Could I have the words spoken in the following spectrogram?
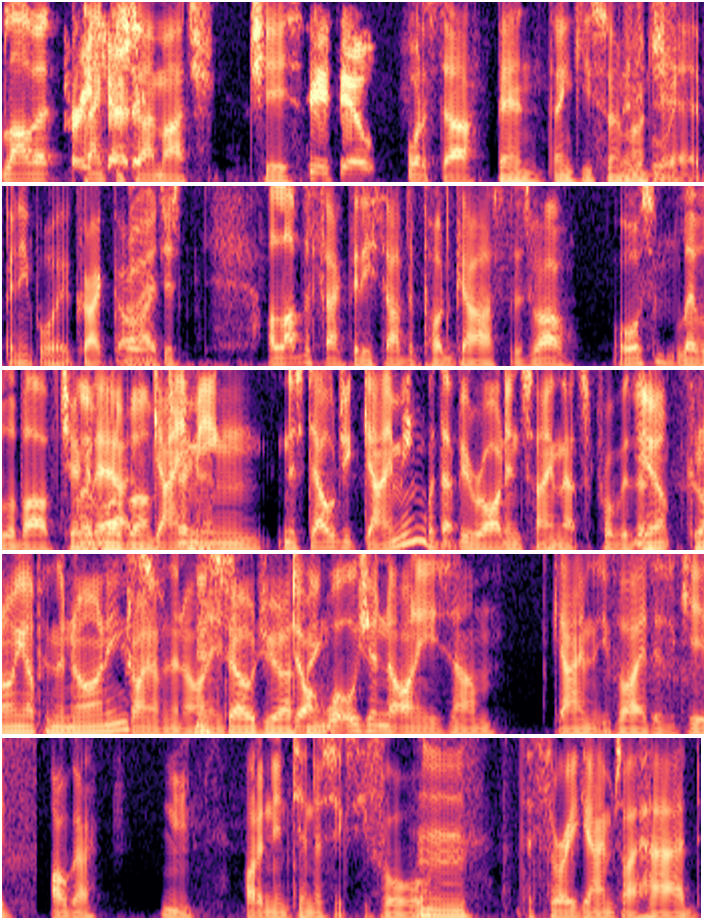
Love it. thank you Appreciate so much. Cheers. Cheers, Dill. What a star. Ben, thank you so Benny much. Boy. Yeah, Benny Boy, great guy. Great. Just, I love the fact that he started the podcast as well. Awesome. Level above. Check Level it out. Above, check it gaming, nostalgic gaming. Would that be right in saying that's probably the Yep, growing up in the 90s. growing up in the 90s? Nostalgia, I Don, think. What was your 90s um, game that you played as a kid? I'll go. Hmm. I had a Nintendo 64. Hmm. The three games I had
